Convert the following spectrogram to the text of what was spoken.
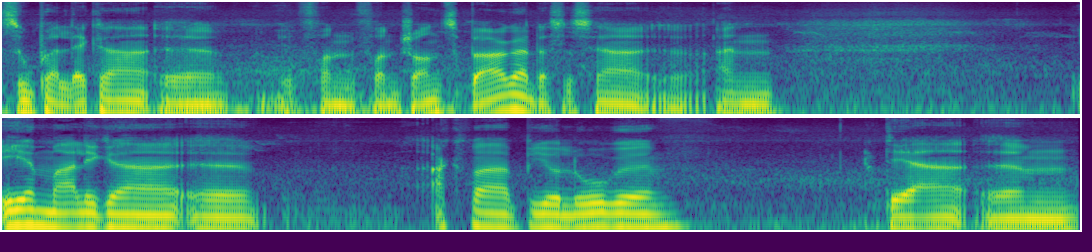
super lecker äh, von, von John's Burger. Das ist ja äh, ein ehemaliger äh, Aquabiologe, der ähm,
